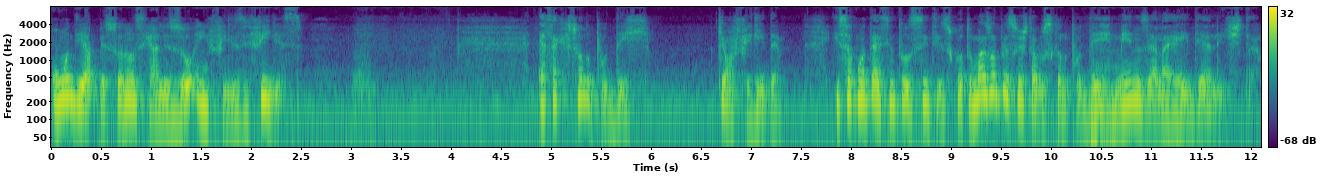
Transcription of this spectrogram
onde a pessoa não se realizou em filhos e filhas. Essa questão do poder, que é uma ferida, isso acontece em todos os sentidos. Quanto mais uma pessoa está buscando poder, menos ela é idealista.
